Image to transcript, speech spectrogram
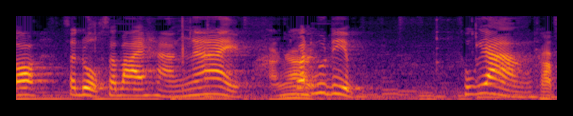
ก็สะดวกสบายหาง่าย หาง่าย วัตถุดิบทุกอย่างครับ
